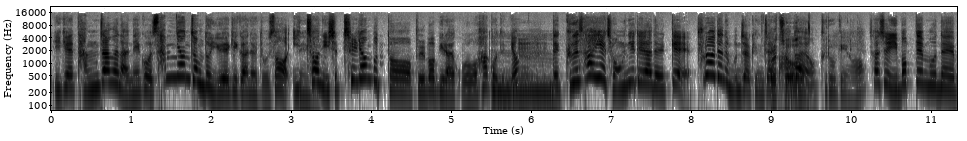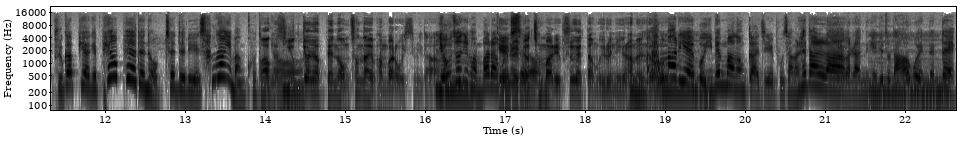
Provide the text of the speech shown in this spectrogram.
이게 당 당장은 아니고 3년 정도 유예 기간을 둬서 네. 2027년부터 불법이라고 하거든요. 음. 근데 그 사이에 정리돼야 될 게 풀어야 되는 문제가 굉장히 그렇죠. 많아요. 그러게요. 사실 이 법 때문에 불가피하게 폐업해야 되는 업체들이 상당히 많거든요. 아, 그래서 육전협회는 엄청나게 반발하고 있습니다. 여전히 음. 반발하고 개를 있어요. 몇천 마리 풀겠다 뭐 이런 얘기를 하면서 음, 한 마리에 뭐 200만 원까지 보상을 해달라라는 네. 얘기도 음. 나오고 있는데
